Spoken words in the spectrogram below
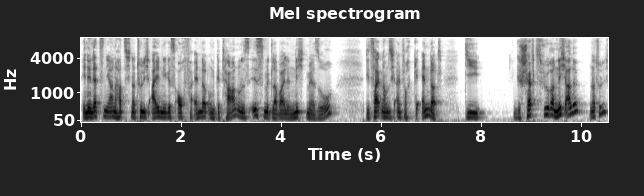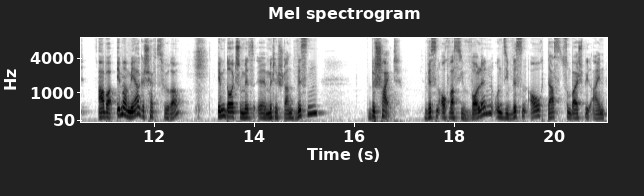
in den letzten Jahren hat sich natürlich einiges auch verändert und getan und es ist mittlerweile nicht mehr so. Die Zeiten haben sich einfach geändert. Die Geschäftsführer, nicht alle natürlich, aber immer mehr Geschäftsführer im deutschen äh, Mittelstand wissen Bescheid, wissen auch, was sie wollen und sie wissen auch, dass zum Beispiel ein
